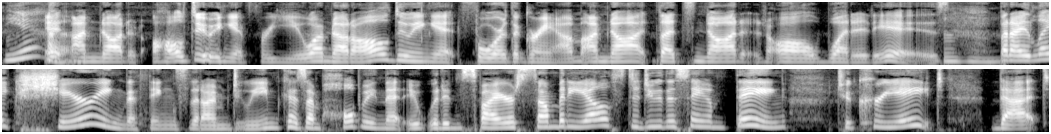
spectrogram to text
Yeah. And I'm not at all doing it for you. I'm not all doing it for the gram. I'm not, that's not at all what it is. Mm-hmm. But I like sharing the things that I'm doing because I'm hoping that it would inspire somebody else to do the same thing to create that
